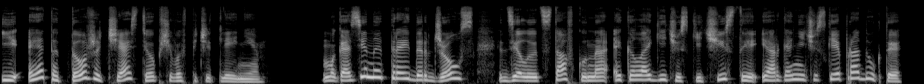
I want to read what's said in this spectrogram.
и это тоже часть общего впечатления. Магазины Trader Joe's делают ставку на экологически чистые и органические продукты,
